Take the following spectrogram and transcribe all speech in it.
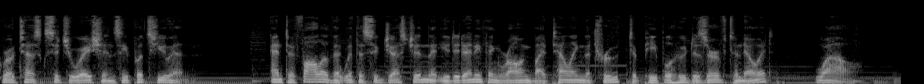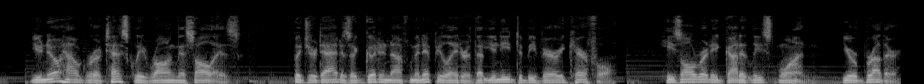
grotesque situations he puts you in. And to follow that with the suggestion that you did anything wrong by telling the truth to people who deserve to know it? Wow. You know how grotesquely wrong this all is. But your dad is a good enough manipulator that you need to be very careful. He's already got at least one, your brother,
